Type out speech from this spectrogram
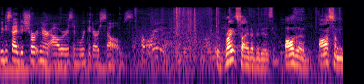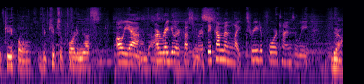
we decided to shorten our hours and work it ourselves. the bright side of it is all the awesome people that keep supporting us. Oh yeah, And, um, our regular customers. They come in like three to four times a week. Yeah.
